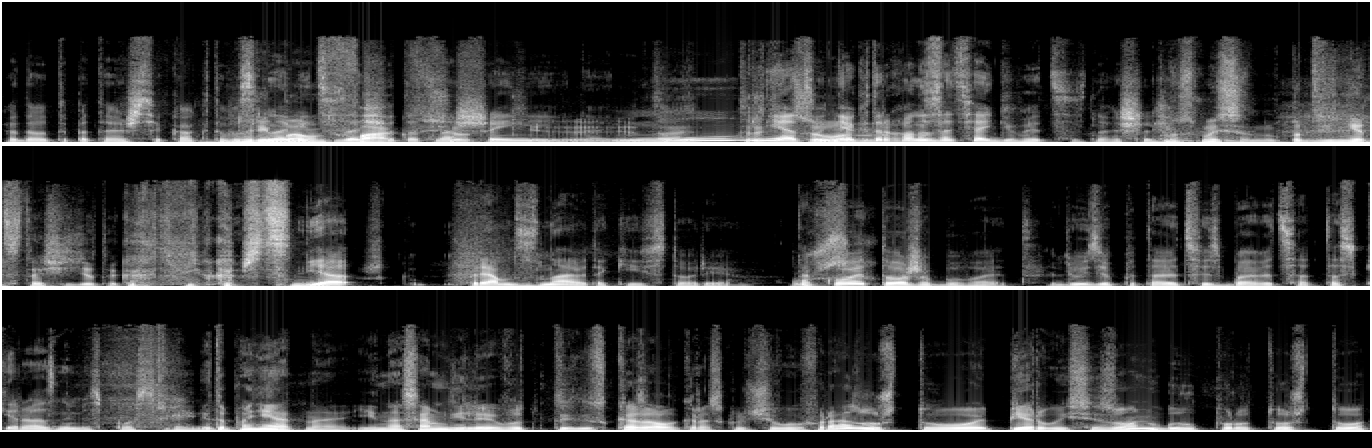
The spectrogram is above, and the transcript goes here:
когда вот ты пытаешься как-то ну, восстановиться за счет отношений. Да. Ну, нет, у некоторых он затягивается, знаешь ли. Ну, в смысле, ну, под венец тащить это как-то, мне кажется, не Я прям знаю такие истории. Такое тоже бывает. Люди пытаются избавиться от тоски разными способами. Это понятно. И на самом деле, вот ты сказал как раз ключевую фразу, что первый сезон был про то, что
